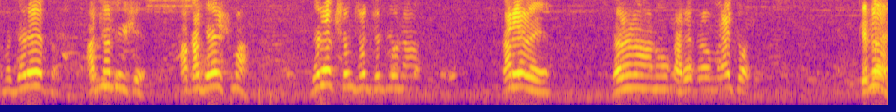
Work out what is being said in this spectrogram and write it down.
અમે દરેક આજના દિવસે આખા દેશમાં દરેક સંસદ સભ્યોના કાર્યાલયે ધરણાનો કાર્યક્રમ રાખ્યો હતો. કેટલા?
